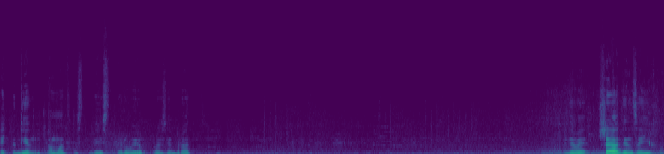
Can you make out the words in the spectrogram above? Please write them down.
5-1. Там от з стервою розібратися. Диви, ще один заїхав.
